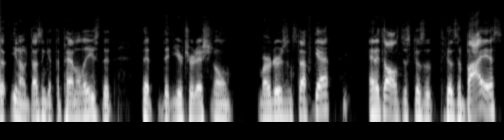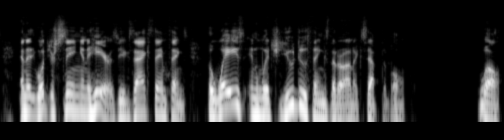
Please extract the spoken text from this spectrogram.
of, you know, doesn't get the penalties that that that your traditional murders and stuff get. And it's all just because of, because of bias. And it, what you're seeing in here is the exact same things. The ways in which you do things that are unacceptable, well,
